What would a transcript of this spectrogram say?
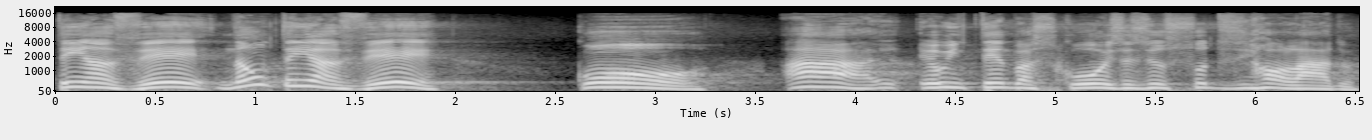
tem a ver, não tem a ver com, ah, eu entendo as coisas, eu sou desenrolado.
